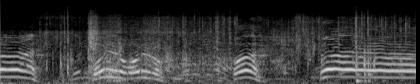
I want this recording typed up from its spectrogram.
아, 머리로 머리로. 아, 아,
